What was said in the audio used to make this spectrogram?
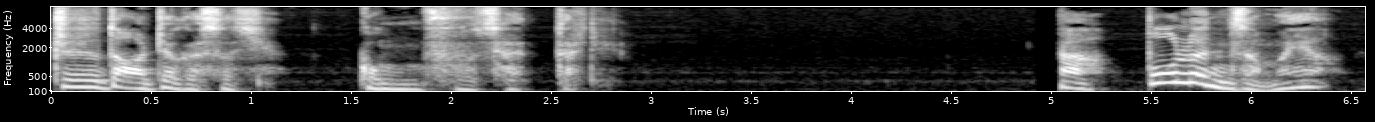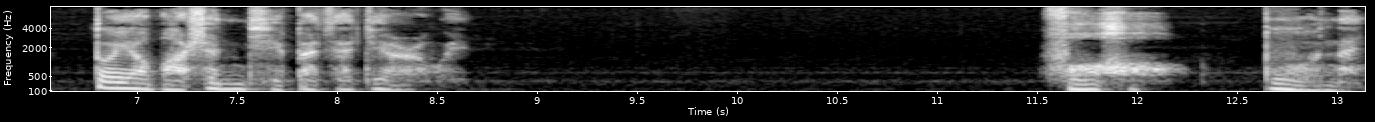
知道这个事情，功夫才得力啊！不论怎么样，都要把身体摆在第二位。佛号不能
